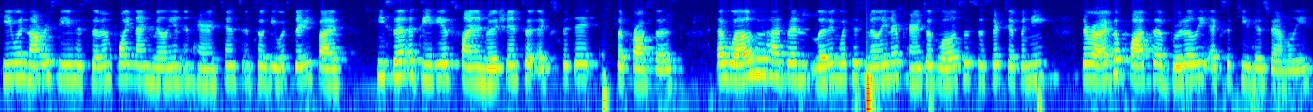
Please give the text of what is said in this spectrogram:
he would not receive his 7.9 million inheritance until he was 35, he set a devious plan in motion to expedite the process. Ewell, who had been living with his millionaire parents as well as his sister Tiffany, derived the plot to brutally execute his family.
